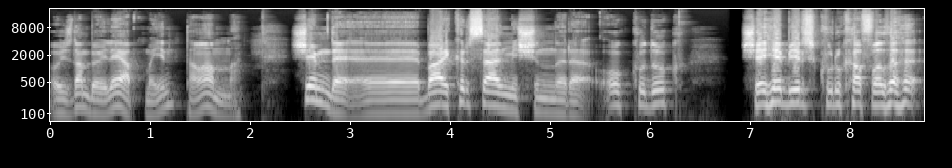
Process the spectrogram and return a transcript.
O yüzden böyle yapmayın tamam mı? Şimdi e, Biker Cell Mission'ları okuduk. Şeye bir kuru kafalı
